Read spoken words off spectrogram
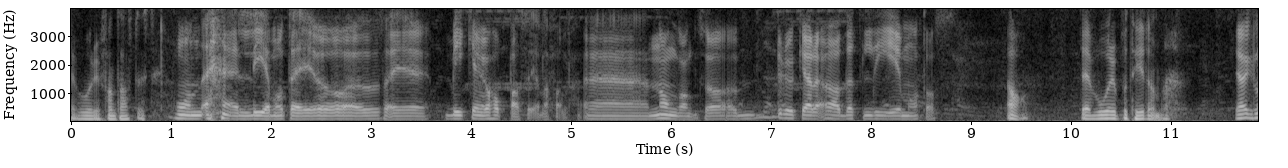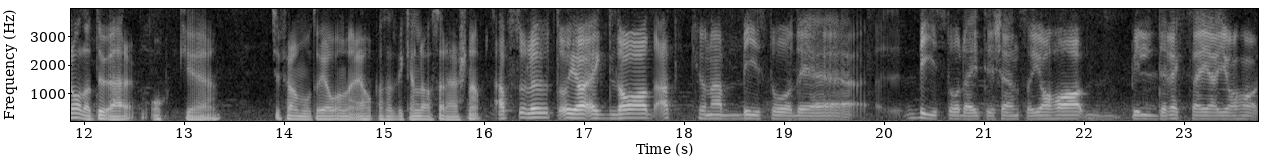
Det vore fantastiskt. Hon ler mot dig och säger vi kan ju hoppas i alla fall. Eh, någon gång så brukar ödet le mot oss. Ja, det vore på tiden. Jag är glad att du är här och eh, ser fram emot att jobba med. Jag hoppas att vi kan lösa det här snabbt. Absolut, och jag är glad att kunna bistå, det, bistå dig till tjänst. Och jag har, vill direkt säga, jag har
